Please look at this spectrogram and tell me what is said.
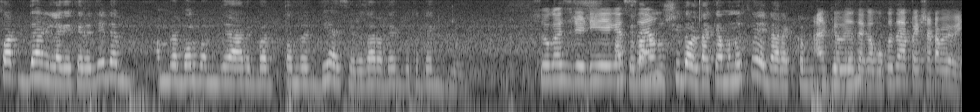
ফার্স্ট দানি লাগে কেন যেটা আমরা বলবাম যে আরেকবার তোমরা দিয়েছে যারা দেখবে তো দেখবে। সো গাইস রেডি হয়ে গেছে? বানানো শীতলটা কেমন হচ্ছে এটা আর একটা আর কেউ দেখাবো কোথায় পেশাটা পাবে?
